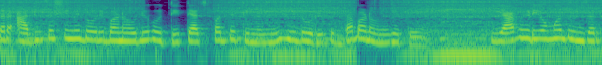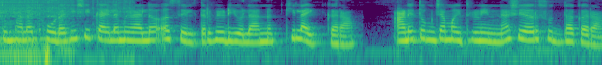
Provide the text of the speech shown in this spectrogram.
तर आधी जशी मी दोरी बनवली होती त्याच पद्धतीने मी ही दोरीसुद्धा बनवून घेते. या व्हिडिओमधून जर तुम्हाला थोडंही शिकायला मिळालं असेल तर व्हिडिओला नक्की लाईक करा आणि तुमच्या मैत्रिणींना शेअरसुद्धा करा.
